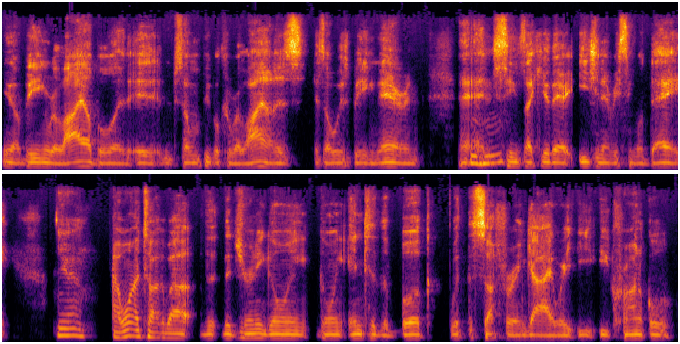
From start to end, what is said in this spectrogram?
you know being reliable and, and some people can rely on is is always being there and and mm-hmm. it seems like you're there each and every single day yeah i want to talk about the, the journey going going into the book with the suffering guy where you, you chronicle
